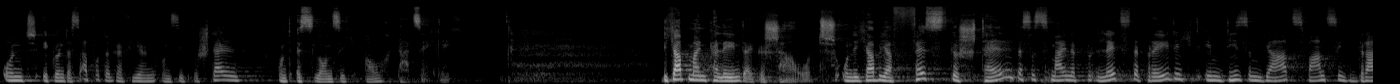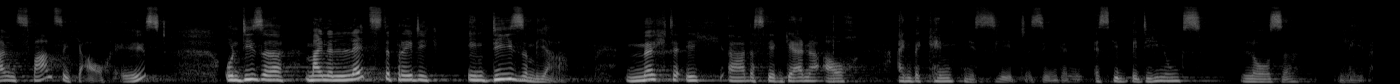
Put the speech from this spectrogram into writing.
und ihr könnt das abfotografieren und sich bestellen. Und es lohnt sich auch tatsächlich. Ich habe meinen Kalender geschaut und ich habe ja festgestellt, dass es meine letzte Predigt in diesem Jahr 2023 auch ist. Und diese, meine letzte Predigt in diesem Jahr möchte ich, äh, dass wir gerne auch ein Bekenntnislied singen. Es gibt bedienungslose Liebe.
